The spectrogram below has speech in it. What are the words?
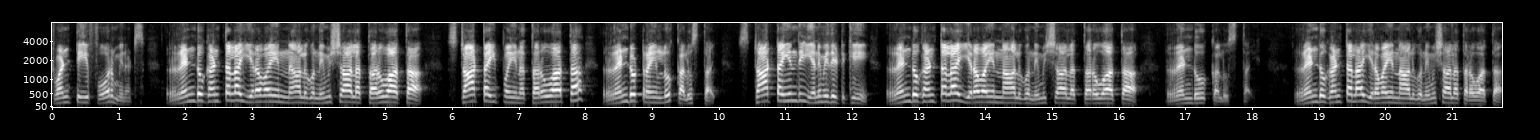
ట్వంటీ ఫోర్ మినిట్స్ రెండు గంటల ఇరవై నాలుగు నిమిషాల తరువాత స్టార్ట్ అయిపోయిన తరువాత రెండు ట్రైన్లు కలుస్తాయి. స్టార్ట్ అయింది ఎనిమిదిటికి. రెండు గంటల ఇరవై నాలుగు నిమిషాల తరువాత రెండు కలుస్తాయి. రెండు గంటల ఇరవై నాలుగు నిమిషాల తర్వాత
